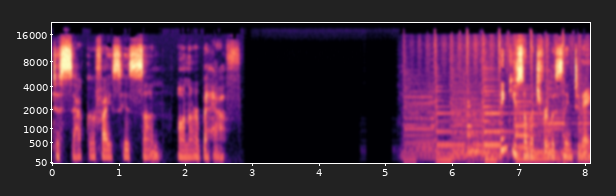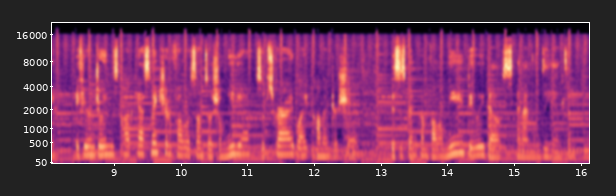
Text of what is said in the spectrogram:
to sacrifice his son on our behalf. Thank you so much for listening today. If you're enjoying this podcast, make sure to follow us on social media, subscribe, like, comment, or share. This has been Come Follow Me, Daily Dose, and I'm Lindsay Hanson.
